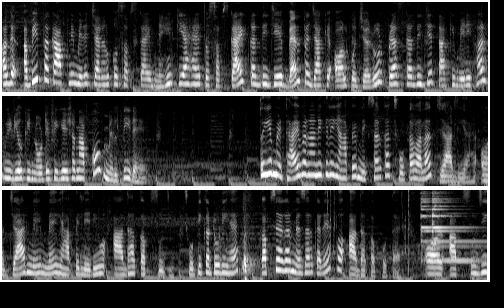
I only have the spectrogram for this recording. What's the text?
अगर अभी तक आपने मेरे चैनल को सब्सक्राइब नहीं किया है तो सब्सक्राइब कर दीजिए बेल पर जाके ऑल को ज़रूर प्रेस कर दीजिए, ताकि मेरी हर वीडियो की नोटिफिकेशन आपको मिलती रहे। तो ये मिठाई बनाने के लिए यहाँ पे मिक्सर का छोटा वाला जार लिया है और जार में मैं यहाँ पे ले रही हूँ आधा कप सूजी। छोटी कटोरी है, कप से अगर मेज़र करें तो आधा कप होता है। और आप सूजी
